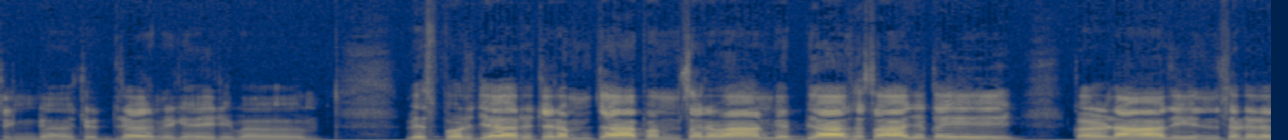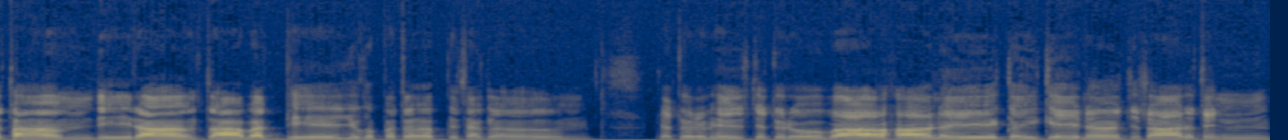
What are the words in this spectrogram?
सिंहक्षुद्रमृगैरिव विस्फुर्य रुचिरं चापं सर्वान् विव्याधसायकै। कर्णादीन षडरथां धीरां तावद्भिर्युगपत पृथक् चतुर्भिश्चतुरो वाहानैकैकेन च सारथिन्।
